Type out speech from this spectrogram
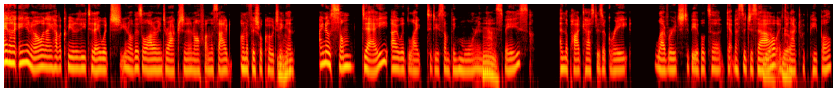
And I, you know, and I have a community today, which, you know, there's a lot of interaction and off on the side, unofficial coaching. Mm-hmm. And I know someday I would like to do something more in mm. that space. And the podcast is a great leverage to be able to get messages out yeah, and yeah. connect with people.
